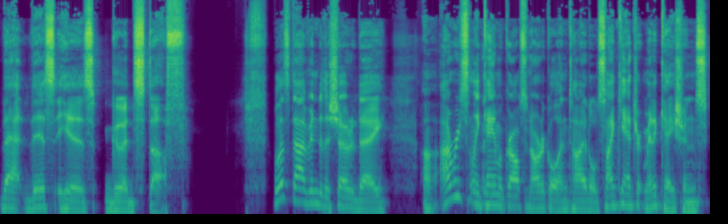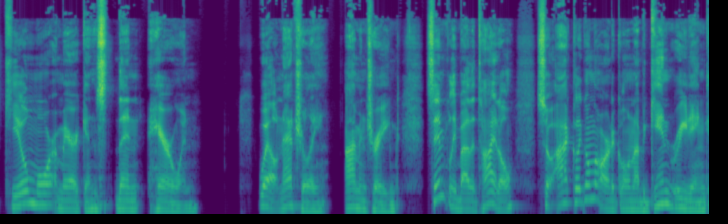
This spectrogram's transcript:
that this is good stuff. Well, let's dive into the show today. Uh, I recently came across an article entitled Psychiatric Medications Kill More Americans Than Heroin. Well, naturally, I'm intrigued simply by the title. So I click on the article and I begin reading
